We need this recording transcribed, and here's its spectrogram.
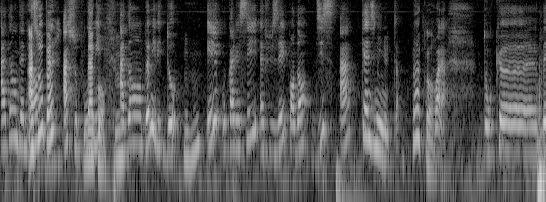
À, à soupe, hein? À soupe, D'accord. Oui, À dans 2 ml d'eau. Mhm. Et on va laisser infuser pendant 10 à 15 minutes. D'accord. Voilà. Donc, euh, ben,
